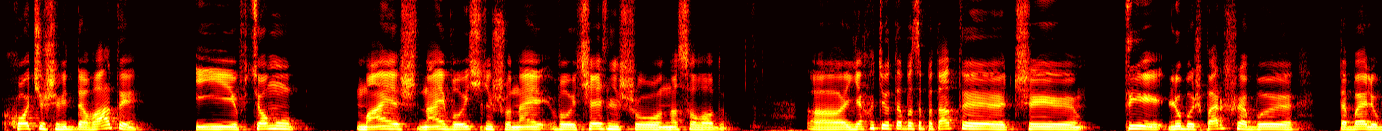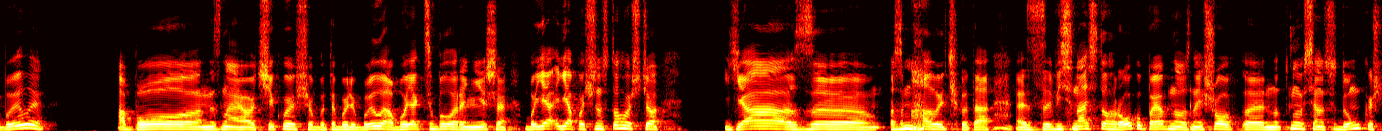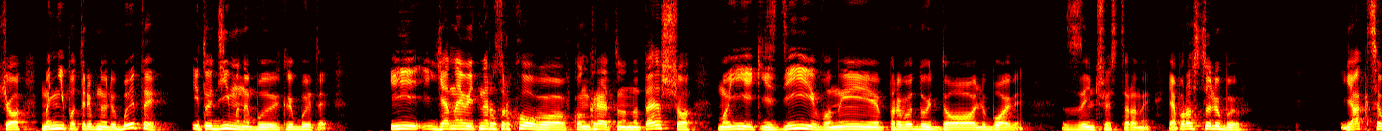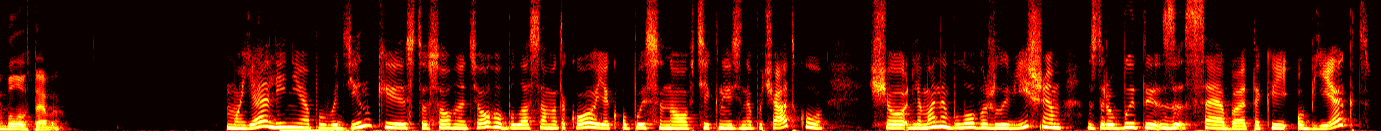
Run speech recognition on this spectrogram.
хочеш віддавати, і в цьому маєш найвеличнішу, найвеличезнішу насолоду. Е, Я хотів тебе запитати, чи ти любиш перше, аби тебе любили, або не знаю, очікуєш, щоб тебе любили, або як це було раніше. Бо я я почну з того, що я з з маличку та з 18-го року, певно, знайшов, е, наткнувся на цю думку, що мені потрібно любити, і тоді мене будуть любити. І я навіть не розраховував конкретно на те, що мої якісь дії вони приведуть до любові з іншої сторони. Я просто любив. Як це було в тебе? Моя лінія поведінки стосовно цього була саме такою, як описано в цій книзі на початку. Що для мене було важливішим зробити з себе такий об'єкт,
